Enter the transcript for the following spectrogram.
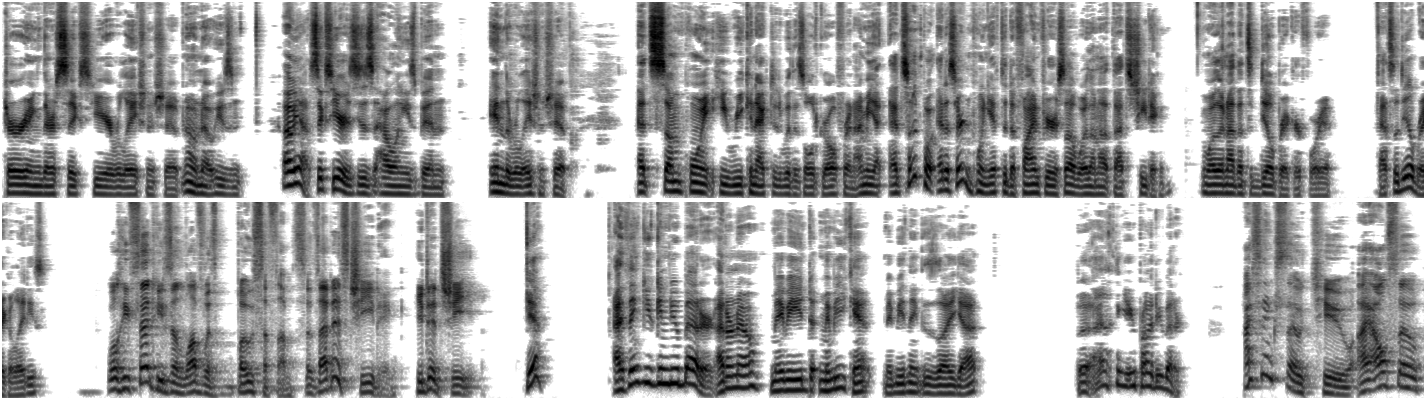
during their six year relationship. No, no, he's in. Oh yeah, six years is how long he's been in the relationship. At some point, he reconnected with his old girlfriend. I mean, at some point, at a certain point, you have to define for yourself whether or not that's cheating, whether or not that's a deal breaker for you. That's a deal breaker, ladies. Well, he said he's in love with both of them, so that is cheating. He did cheat. Yeah, I think you can do better. I don't know. Maybe you maybe you can't. Maybe you think this is all you got. But I think you could probably do better. I think so too. I also,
